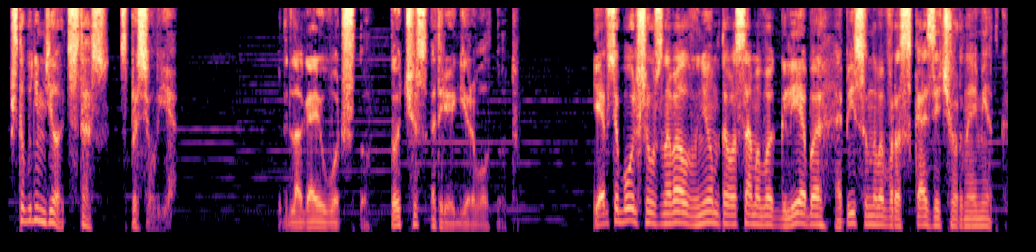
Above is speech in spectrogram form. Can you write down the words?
«Что будем делать, Стас?» — спросил я. «Предлагаю вот что», — тотчас отреагировал тот. Я все больше узнавал в нем того самого Глеба, описанного в рассказе «Черная метка».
